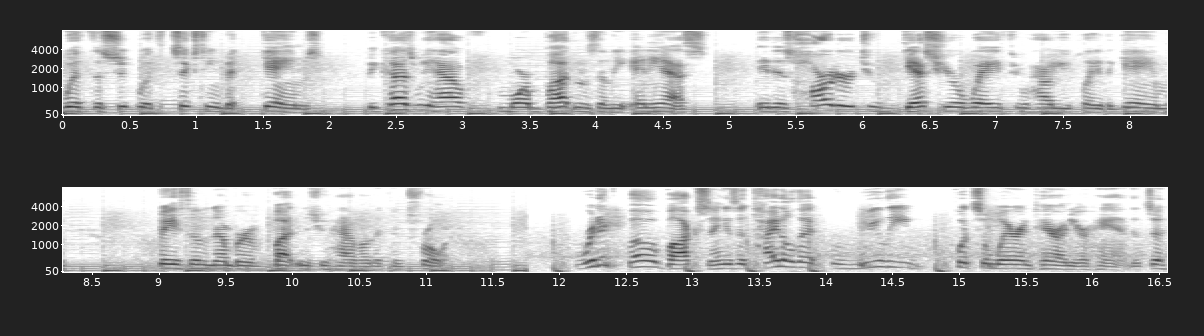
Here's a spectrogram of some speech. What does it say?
with the with 16-bit games because we have more buttons than the NES, it is harder to guess your way through how you play the game based on the number of buttons you have on the controller. Riddick Bowe Boxing is a title that really puts some wear and tear on your hand. It's a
